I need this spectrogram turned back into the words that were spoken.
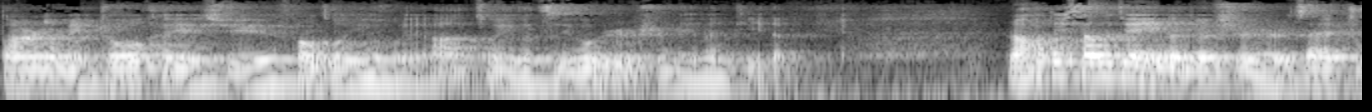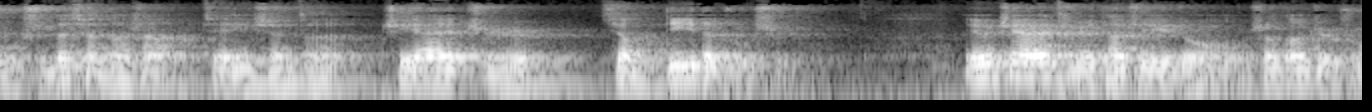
当然呢，每周可以去放纵一回啊，做一个自由日是没问题的。然后第三个建议呢，就是在主食的选择上，建议选择 GI 值较低的主食，因为 GI 值它是一种升糖指数，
